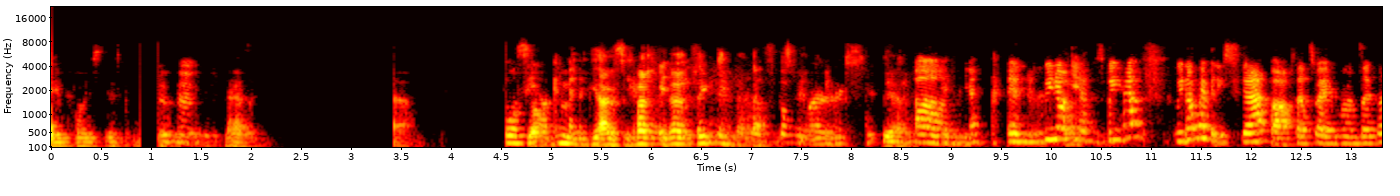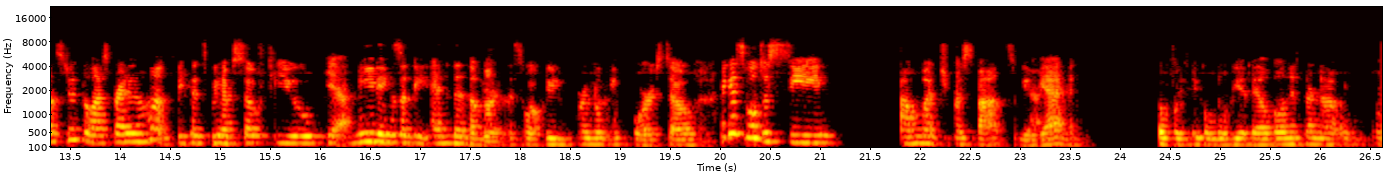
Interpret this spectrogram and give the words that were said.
Same place this- Mhm. Yeah. We'll see how committed. Yeah, I was kind of thinking that. Yeah. Um, yeah, and we don't, yeah, 'cause we have, we don't have any staff off, that's why everyone's like, let's do it the last Friday of the month, because we have so few. Yeah. Meetings at the end of the month is what we were looking for, so I guess we'll just see how much response we get. and Hopefully people will be available, and if they're not, we'll we'll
